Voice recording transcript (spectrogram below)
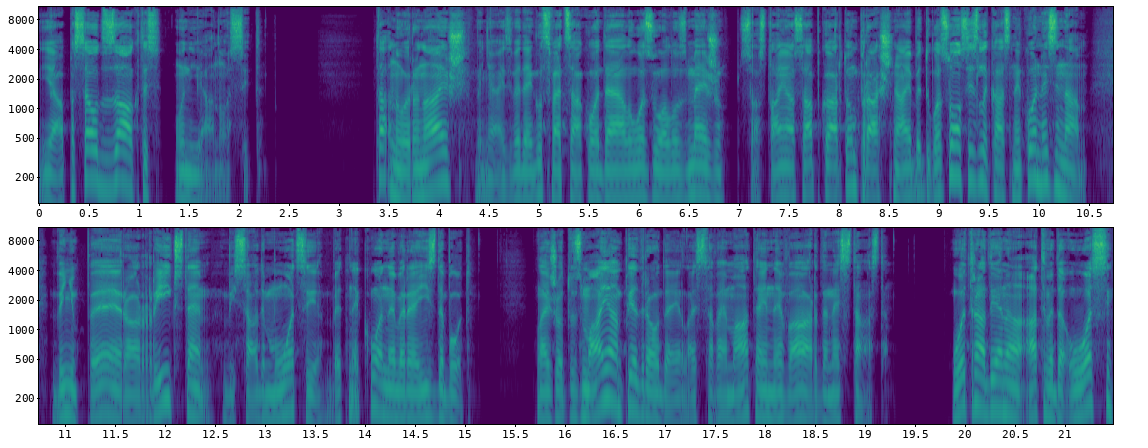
jāpasauc zelktis un jānosit. Tā norunājuši, viņa aizved eglis vecāko dēlu ozolu uz mežu, sastājās apkārt un prašņāja, bet ozols izlikās neko nezinām. Viņu pēra ar rīkstēm, visādi mocija, bet neko nevarēja izdabūt. Laižot uz mājām, piedraudēja, lai savai mātei ne vārda nestāsta. Otrā dienā atveda osi,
